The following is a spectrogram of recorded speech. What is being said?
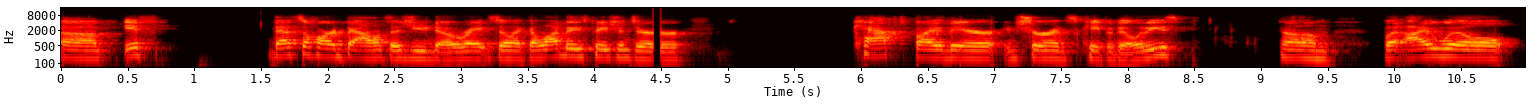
um, if that's a hard balance, as you know, right? So like a lot of these patients are capped by their insurance capabilities. Um, but I will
